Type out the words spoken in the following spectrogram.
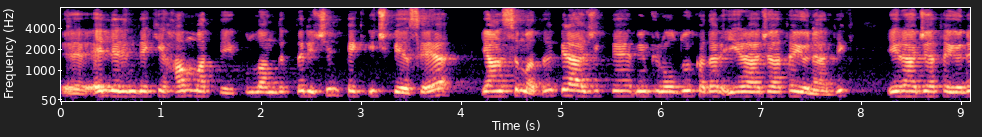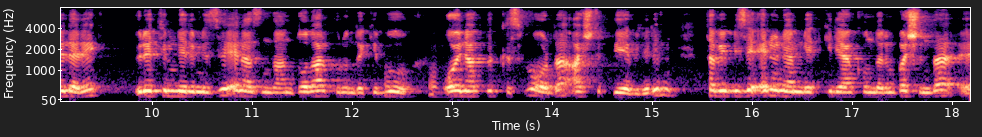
e, ellerindeki ham maddeyi kullandıkları için pek iç piyasaya yansımadı. Birazcık da mümkün olduğu kadar ihracata yöneldik. İhracata yönelerek üretimlerimizi en azından dolar kurundaki bu oynaklık kısmı orada açtık diyebilirim. Tabii bizi en önemli etkileyen konuların başında e,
